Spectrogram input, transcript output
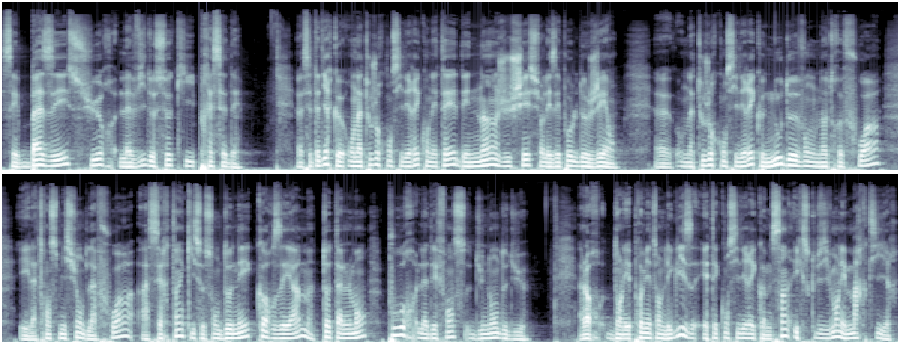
s'est basée sur la vie de ceux qui précédaient. Euh, c'est-à-dire qu'on a toujours considéré qu'on était des nains juchés sur les épaules de géants. Euh, on a toujours considéré que nous devons notre foi et la transmission de la foi à certains qui se sont donnés corps et âme totalement pour la défense du nom de Dieu. Alors, dans les premiers temps de l'Église, étaient considérés comme saints exclusivement les martyrs.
